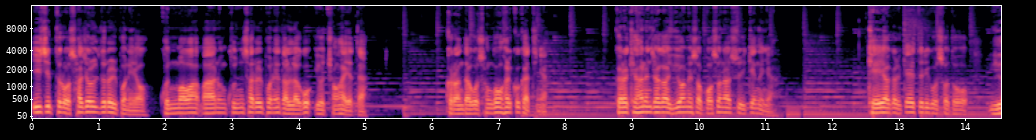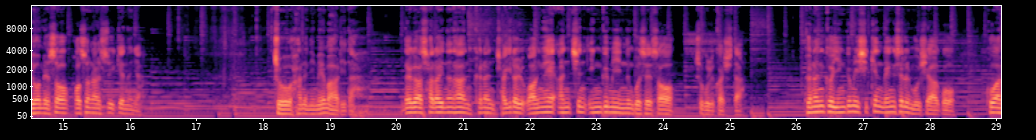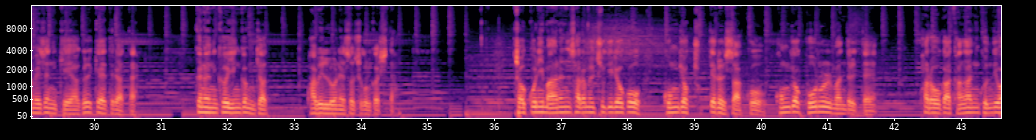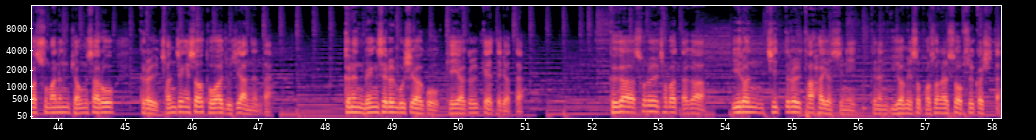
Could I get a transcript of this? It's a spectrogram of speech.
이집트로 사절들을 보내어 군마와 많은 군사를 보내달라고 요청하였다. 그런다고 성공할 것 같으냐? 그렇게 하는 자가 위험에서 벗어날 수 있겠느냐? 계약을 깨뜨리고서도 위험에서 벗어날 수 있겠느냐? 주 하느님의 말이다. 내가 살아있는 한 그는 자기를 왕위에 앉힌 임금이 있는 곳에서 죽을 것이다. 그는 그 임금이 시킨 맹세를 무시하고 그와 맺은 계약을 깨뜨렸다. 그는 그 임금 곁 바빌론에서 죽을 것이다. 적군이 많은 사람을 죽이려고 공격 축대를 쌓고 공격 보루를 만들 때 파로가 강한 군대와 수많은 병사로 그를 전쟁에서 도와주지 않는다. 그는 맹세를 무시하고 계약을 깨뜨렸다. 그가 손을 잡았다가 이런 짓들을 다 하였으니 그는 위험에서 벗어날 수 없을 것이다.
